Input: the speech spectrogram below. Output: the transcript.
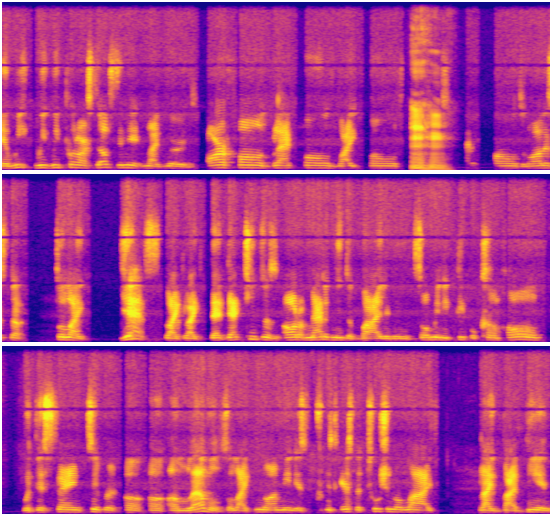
and we, we we put ourselves in it like we're our phones, black phones, white phones, Mm-hmm. phones, and all this stuff. So like yes, like like that that keeps us automatically divided, and so many people come home with this same different uh, uh, um level. So like you know, what I mean, it's, it's institutionalized like by being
